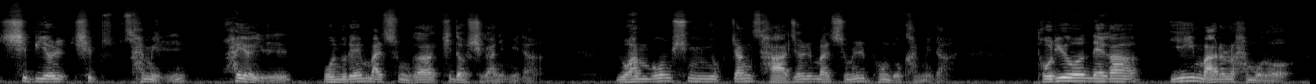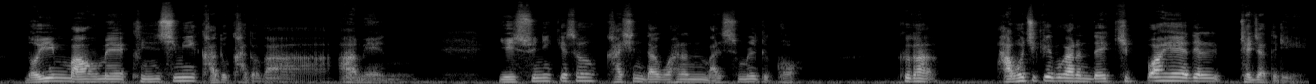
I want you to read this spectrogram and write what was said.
12월 13일 화요일 오늘의 말씀과 기도 시간입니다. 요한복음 16장 4절 말씀을 봉독합니다. 도리어 내가 이 말을 함으로 너희 마음에 근심이 가득하도다. 아멘. 예수님께서 가신다고 하는 말씀을 듣고 그가 아버지께로 가는데 기뻐해야 될 제자들이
